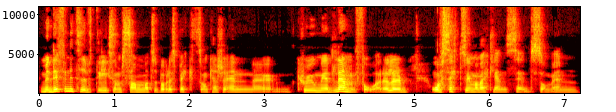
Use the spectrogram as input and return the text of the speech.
men definitivt liksom samma typ av respekt som kanske en uh, crewmedlem får. Eller oavsett så är man verkligen sedd som en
